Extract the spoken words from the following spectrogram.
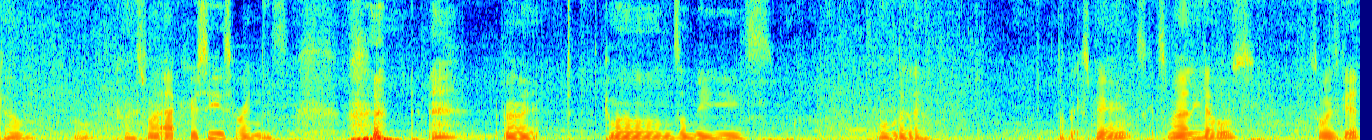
Come. Oh, Christ, my accuracy is horrendous. right. Come on, zombies. Oh, there they are. Double experience, get some early levels. It's always good.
